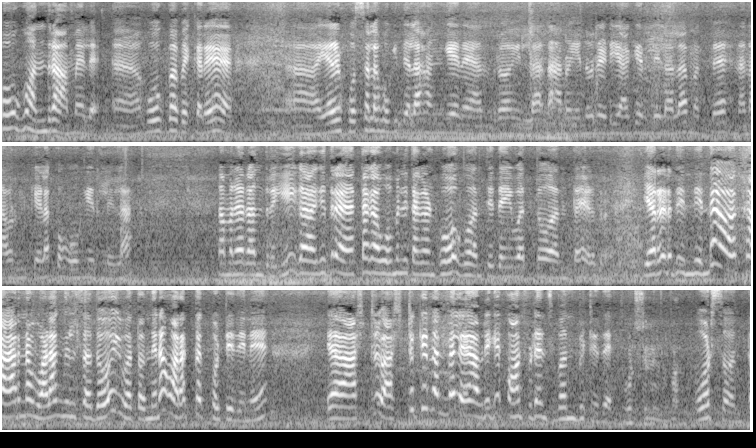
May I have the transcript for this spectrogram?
ಹೋಗು ಅಂದ್ರ ಆಮೇಲೆ. ಹೋಗ್ಬೇಕಾರೆ ಎರಡು ಹೊಸಲ ಹೋಗಿದ್ದೆಲ್ಲ ಹಾಗೇನೆ ಅಂದರು. ಇಲ್ಲ ನಾನು ಏನೂ ರೆಡಿ ಆಗಿರಲಿಲ್ಲಲ್ಲ ಮತ್ತು. ನಾನು ಅವ್ರನ್ನ ಕೇಳೋಕ್ಕೆ ಹೋಗಿರಲಿಲ್ಲ. ನಮ್ಮನೆಯವ್ರು ಅಂದ್ರು ಈಗ ಆಗಿದ್ರೆ ತಗ ಒಮ್ಮೆ ತಗೊಂಡು ಹೋಗು ಅಂತಿದ್ದೆ ಇವತ್ತು ಅಂತ ಹೇಳಿದ್ರು. ಎರಡು ದಿನದಿಂದ ಕಾರ್ನ ಒಳಗೆ ನಿಲ್ಸೋದು ಇವತ್ತೊಂದಿನ ಹೊರಗೆ ತಕ್ಕ ಕೊಟ್ಟಿದ್ದೀನಿ ಅಷ್ಟು ಅಷ್ಟಕ್ಕೆ ನನ್ನ ಮೇಲೆ ಅವರಿಗೆ ಕಾನ್ಫಿಡೆನ್ಸ್ ಬಂದ್ಬಿಟ್ಟಿದೆ. ಓಡಿಸು ಅಂತ.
